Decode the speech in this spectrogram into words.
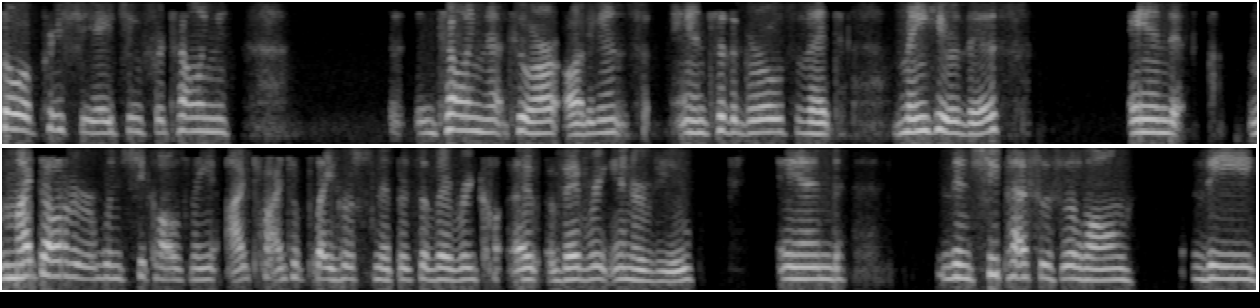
so appreciate you for telling telling that to our audience and to the girls that may hear this. And my daughter, when she calls me, I try to play her snippets of every of every interview, and then she passes along the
